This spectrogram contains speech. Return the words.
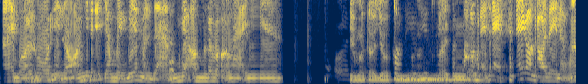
ai mới vô thì nói để cho mình biết mình giảm cái âm lượng lại nha. Vậy mà tao vô tao lấy cũng đâu phải đẹp thế còn nói gì nữa?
